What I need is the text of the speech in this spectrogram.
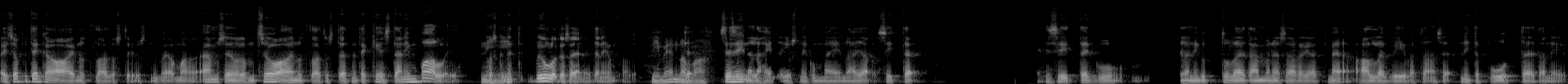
ei se ole mitenkään ainutlaatuista just nimenomaan MCO, mutta se on ainutlaatuista, että ne tekee sitä niin paljon, niin. koska ne julkaisee niitä niin paljon. Nimenomaan. Se, se siinä lähinnä just niin kuin meinaa, ja sitten, sitten kun niin kuin tulee tämmöinen sarja, että me alleviivataan se, niitä puutteita, niin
